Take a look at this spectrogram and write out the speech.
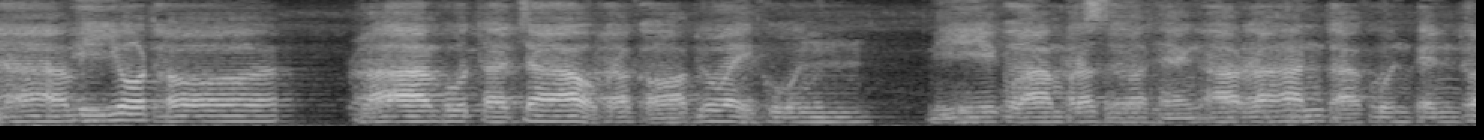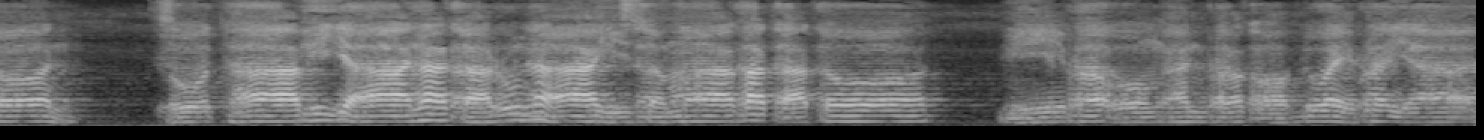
ณาวิโยโตพระพุทธเจ้าประกอบด้วยคุณ มีความประเสริฐแห่งอรหันตคุณเป็นต้น สุทธาพิยานการุณาอิสมาคตโต มีพระองค์อันประกอบด้วยพระญาณ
